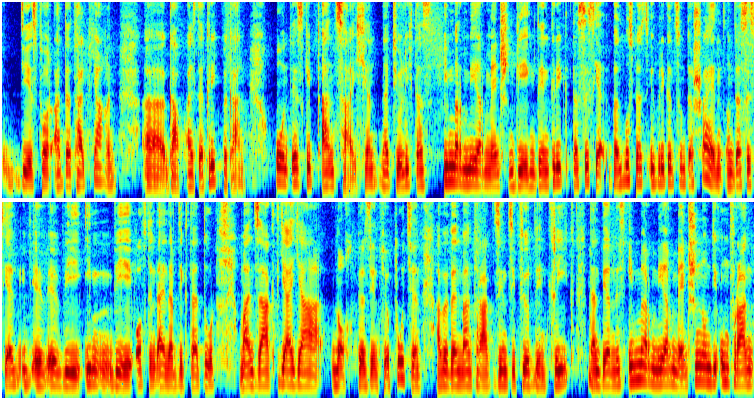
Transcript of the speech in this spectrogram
die es vor anderthalb Jahren äh, gab, als der Krieg begann. Und es gibt Anzeichen natürlich, dass immer mehr Menschen gegen den Krieg, das ist ja, man muss das übrigens unterscheiden. Und das ist ja wie, wie, oft in einer Diktatur. Man sagt, ja, ja, noch, wir sind für Putin. Aber wenn man fragt, sind Sie für den Krieg, dann werden es immer mehr Menschen. Und die Umfragen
